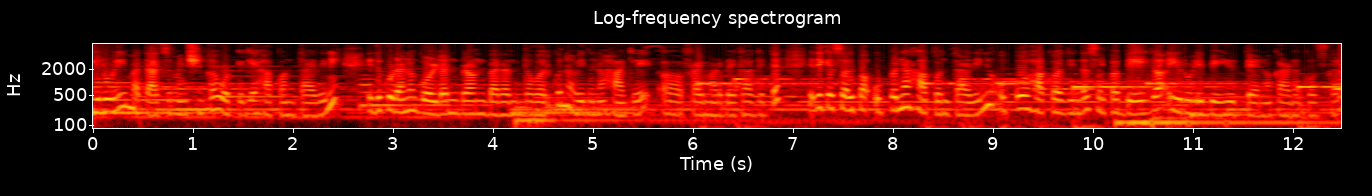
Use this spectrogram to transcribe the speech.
ಈರುಳ್ಳಿ ಮತ್ತು ಹಸಿಮೆಣಸಿನ್ಕಾಯಿ ಒಟ್ಟಿಗೆ ಹಾಕೊತಾ ಇದ್ದೀನಿ ಇದು ಕೂಡ ಗೋಲ್ಡನ್ ಬ್ರೌನ್ ಬರೋಂಥವರೆಗೂ ನಾವು ಇದನ್ನ ಹಾಗೆ ಫ್ರೈ ಮಾಡಬೇಕಾಗುತ್ತೆ ಇದಕ್ಕೆ ಸ್ವಲ್ಪ ಉಪ್ಪನ್ನ ಹಾಕೊತಾ ಇದ್ದೀನಿ. ಉಪ್ಪು ಹಾಕೋದ್ರಿಂದ ಸ್ವಲ್ಪ ಬೇಗ ಈರುಳ್ಳಿ ಬೇಯುತ್ತೆ ಅನ್ನೋ ಕಾರಣಕ್ಕೋಸ್ಕರ.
